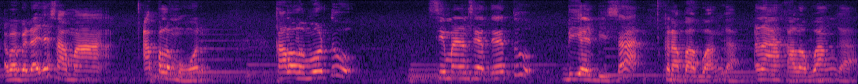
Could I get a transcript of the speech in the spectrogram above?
apa bedanya sama apa lemur? Kalau lemur tuh si mindsetnya tuh dia bisa, kenapa gua enggak? Nah kalau gua enggak,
